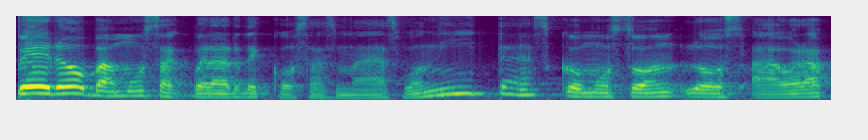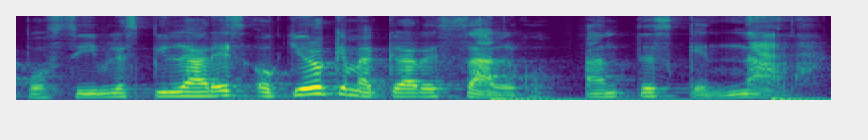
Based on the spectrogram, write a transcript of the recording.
Pero vamos a hablar de cosas más bonitas, como son los ahora posibles pilares. O quiero que me aclares algo, antes que nada.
